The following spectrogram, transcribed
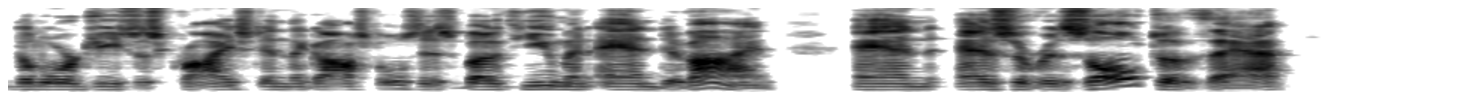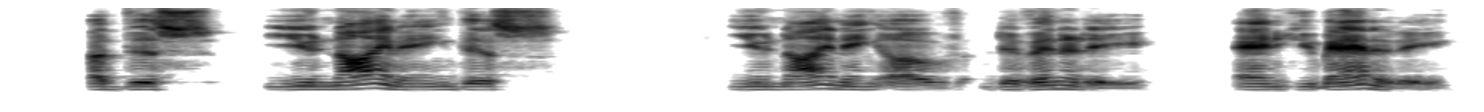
the Lord Jesus Christ in the Gospels is both human and divine. And as a result of that, of this uniting, this uniting of divinity and humanity,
